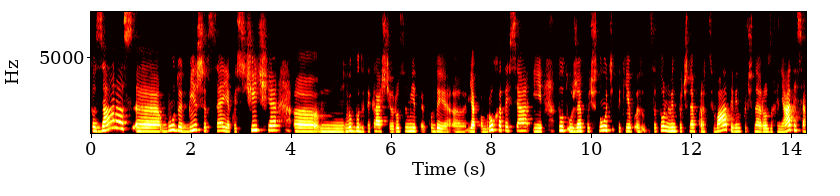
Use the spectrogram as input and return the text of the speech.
то зараз е, буде більше все якось чіче. Е, ви будете будете краще розуміти, куди е, як вам рухатися, і тут уже почнуть такі е, Сатурн він почне працювати, він почне розганятися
